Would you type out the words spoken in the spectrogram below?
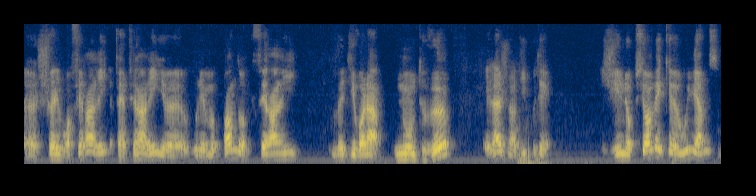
je suis allé voir Ferrari. Enfin, Ferrari voulait me prendre. Ferrari me dit voilà, nous on te veut. Et là, je leur dis écoutez, j'ai une option avec Williams.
